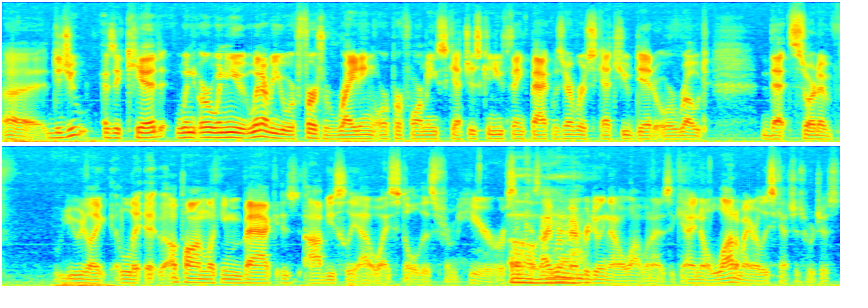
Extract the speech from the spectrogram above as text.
know. Uh, did you, as a kid, when or when you, whenever you were first writing or performing sketches, can you think back? Was there ever a sketch you did or wrote that sort of you were like, upon looking back, is obviously, oh, I stole this from here, or something? Because Oh, I remember doing that a lot when I was a kid. I know a lot of my early sketches were just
